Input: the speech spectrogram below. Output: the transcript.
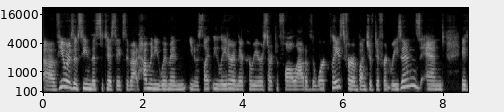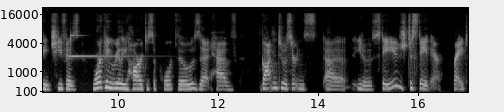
uh, viewers have seen the statistics about how many women, you know, slightly later in their career start to fall out of the workplace for a bunch of different reasons. And I think Chief is working really hard to support those that have gotten to a certain uh, you know stage to stay there right?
